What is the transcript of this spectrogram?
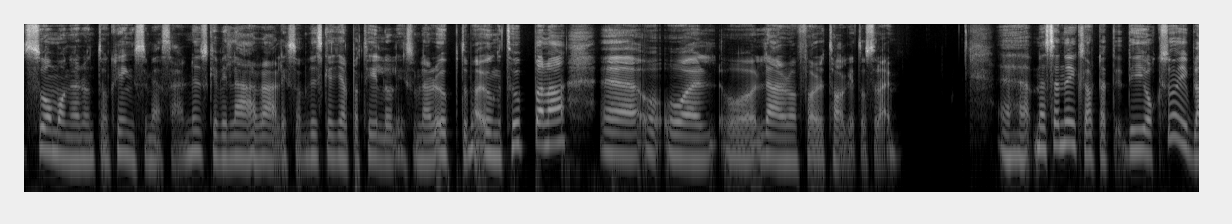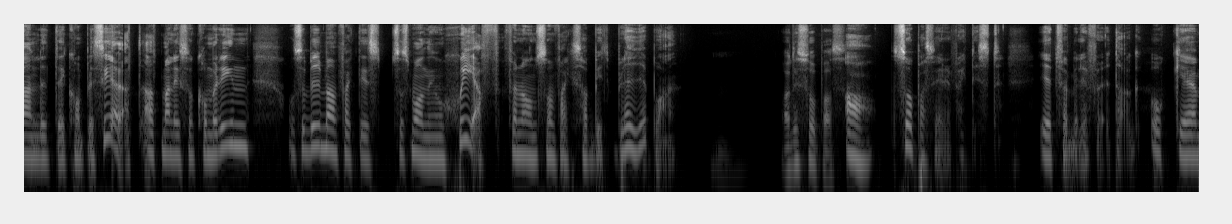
så många runt omkring som är så här, nu ska vi lära, liksom, vi ska hjälpa till och liksom lära upp de här ungtupparna eh, och, och, och lära dem företaget och sådär. Eh, men sen är det klart att det är också ibland lite komplicerat. Att man liksom kommer in och så blir man faktiskt så småningom chef för någon som faktiskt har bytt blöjor på en. Ja, det är så pass? Ja, så pass är det faktiskt i ett familjeföretag. Och eh,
